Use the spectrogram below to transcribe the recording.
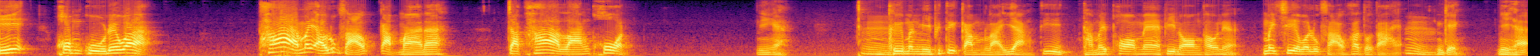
นี้คมขู่ด้วยว่า ถ้าไม่เอาลูกสาวกลับมานะ จะฆ่าล้างโคตรนี่ไงคือมันมีพฤติกรรมหลายอย่างที่ทำให้พ่อแม่พี่น้องเขาเนี่ย ไม่เชื่อว่าลูกสาวฆ่าตัวตายเก่งนี่ฮะ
